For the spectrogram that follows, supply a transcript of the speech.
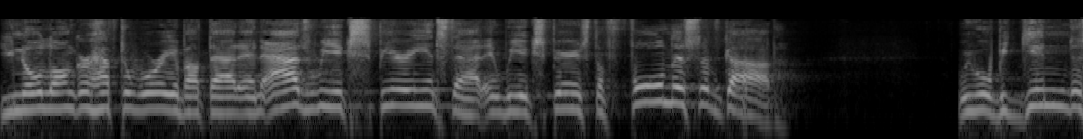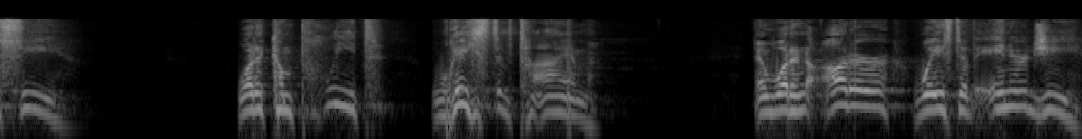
You no longer have to worry about that. And as we experience that and we experience the fullness of God, we will begin to see what a complete waste of time and what an utter waste of energy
